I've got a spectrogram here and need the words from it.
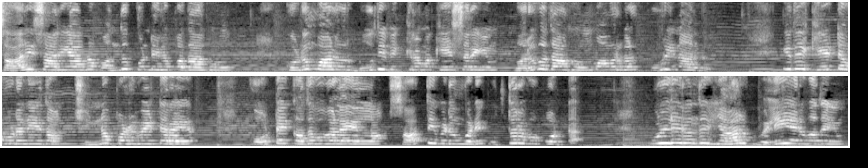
சாரி சாரியாக வந்து கொண்டிருப்பதாகவும் கொடும்பாலூர் பூதி விக்ரமகேசரியும் வருவதாகவும் அவர்கள் கூறினார்கள். இதை கேட்டவுடனேதான் சின்ன பழுவேட்டரையர் கோட்டை கதவுகளை எல்லாம் சாத்தி விடும்படி உத்தரவு போட்டார். உள்ளிருந்து யாரும் வெளியேறுவதையும்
